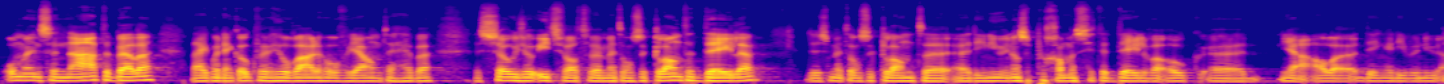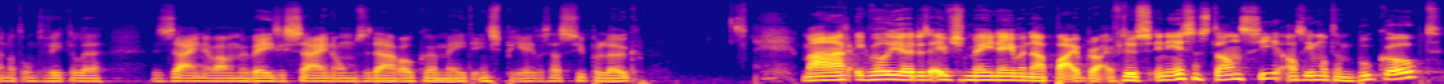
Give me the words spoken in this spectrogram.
om mensen na te bellen. Lijkt me denk ik ook weer heel waardevol voor jou om te hebben. Dat is sowieso iets wat we met onze klanten delen. Dus met onze klanten uh, die nu in onze programma's zitten, delen we ook uh, ja, alle dingen die we nu aan het ontwikkelen zijn en waar we mee bezig zijn, om ze daar ook uh, mee te inspireren. Dus dat is super leuk. Maar ik wil je dus eventjes meenemen naar Pipedrive. Dus in eerste instantie, als iemand een boek koopt,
